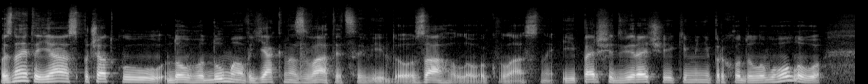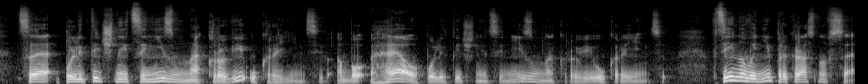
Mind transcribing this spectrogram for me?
Ви знаєте, я спочатку довго думав, як назвати це відео, заголовок, власне. І перші дві речі, які мені приходило в голову, це політичний цинізм на крові українців або геополітичний цинізм на крові українців. В цій новині прекрасно все.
